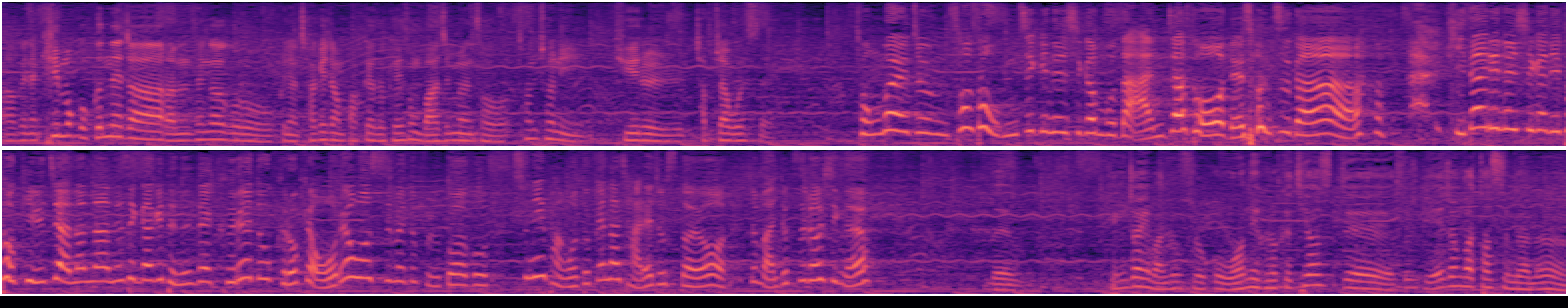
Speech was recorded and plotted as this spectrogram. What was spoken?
아 그냥 킬 먹고 끝내자라는 생각으로 그냥 자기장 밖에서 계속 맞으면서 천천히 뒤를 잡자고 했어요. 정말 좀 서서 움직이는 시간보다 앉아서 내 선수가 기다리는 시간이 더 길지 않았나 하는 생각이 드는데 그래도 그렇게 어려웠음에도 불구하고 순위 방어도 꽤나 잘해줬어요. 좀 만족스러우신가요? 네, 굉장히 만족스럽고 원이 그렇게 튀었을 때 솔직히 예전 같았으면은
